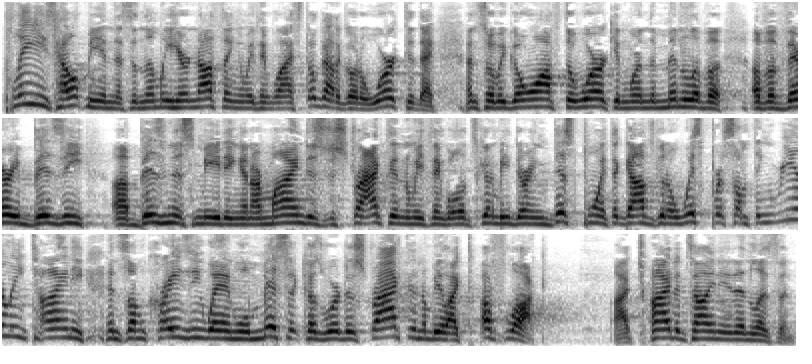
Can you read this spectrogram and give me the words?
Please help me in this. And then we hear nothing and we think, well, I still got to go to work today. And so we go off to work and we're in the middle of a, of a very busy uh, business meeting and our mind is distracted and we think, well, it's going to be during this point that God's going to whisper something really tiny in some crazy way and we'll miss it because we're distracted and it'll be like, tough luck. I tried to tell you and you didn't listen.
